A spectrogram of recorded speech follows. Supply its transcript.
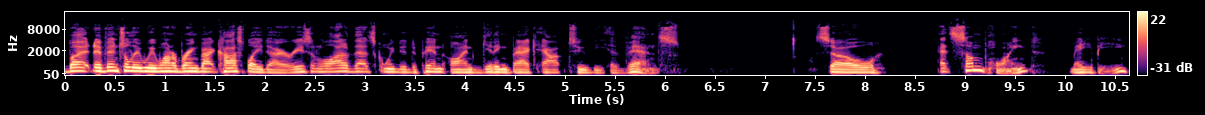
But eventually, we want to bring back cosplay diaries, and a lot of that's going to depend on getting back out to the events. So, at some point, maybe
